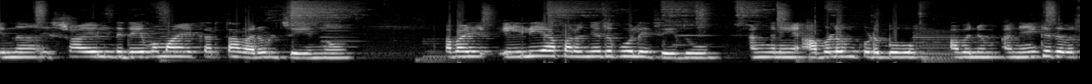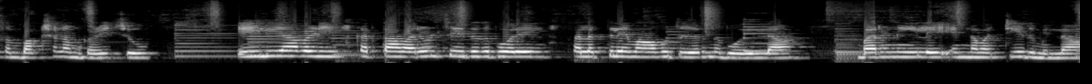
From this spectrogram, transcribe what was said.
എന്ന് ഇസ്രായേലിന്റെ ദൈവമായ കർത്താവ് അരുൾ ചെയ്യുന്നു. അവൾ ഏലിയ പറഞ്ഞതുപോലെ ചെയ്തു. അങ്ങനെ അവളും കുടുംബവും അവനും അനേക ദിവസം ഭക്ഷണം കഴിച്ചു. ഏലിയ വഴി കർത്താവ് അരുൾ ചെയ്തതുപോലെ കലത്തിലെ മാവ് തീർന്നു പോയില്ല. ഭരണിയിലെ എണ്ണ വറ്റിയതുമില്ല.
